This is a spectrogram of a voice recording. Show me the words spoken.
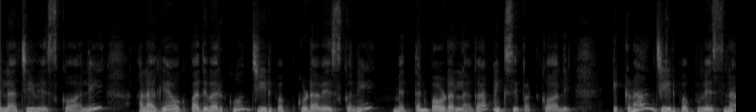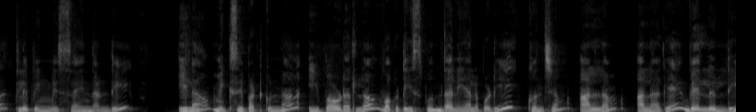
ఇలాచీ వేసుకోవాలి. అలాగే ఒక పది వరకు జీడిపప్పు కూడా వేసుకొని మెత్తని పౌడర్ లాగా మిక్సీ పట్టుకోవాలి. ఇక్కడ జీడిపప్పు వేసిన క్లిప్పింగ్ మిస్ అయిందండి. ఇలా మిక్సీ పట్టుకున్న ఈ పౌడర్లో ఒక టీ స్పూన్ ధనియాల పొడి కొంచెం అల్లం అలాగే వెల్లుల్లి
